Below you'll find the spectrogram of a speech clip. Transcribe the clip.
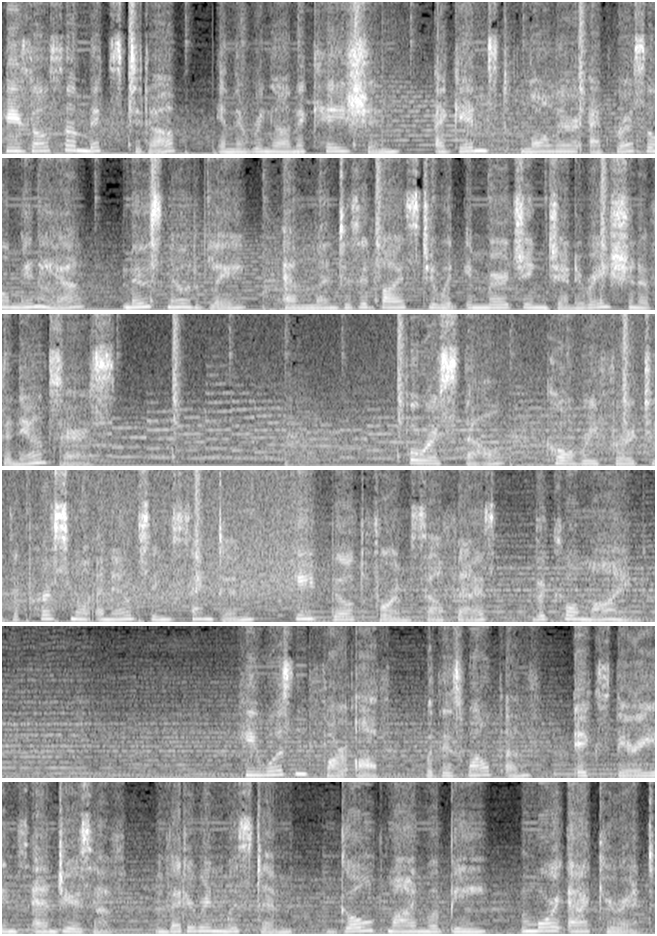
He's also mixed it up in the ring on occasion against Lawler at WrestleMania, most notably, and lent his advice to an emerging generation of announcers. For a spell, Cole referred to the personal announcing sanctum he'd built for himself as the Cole mine. He wasn't far off with his wealth of experience and years of veteran wisdom, gold mine would be more accurate.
